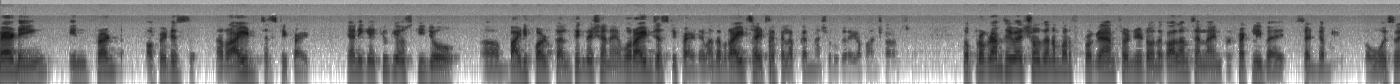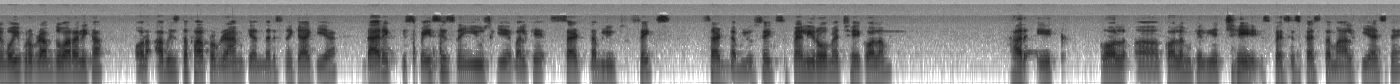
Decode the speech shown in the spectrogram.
padding in front of it is right justified यानी कि क्योंकि उसकी जो बाय डिफ़ॉल्ट कॉन्फ़िगरेशन है, वो राइट जस्टिफाइड है। मतलब राइट साइड से फिलअप करना शुरू करेगा पाँच कॉलम्स में। तो program three shows the number of programs present on the columns and line perfectly by set W तो वो इसने वही प्रोग्राम दोबारा लिखा और अब इस दफ़ा प्रोग्राम के अंदर इसने क्या किया? डायरेक्ट स्पेसिस नहीं यूज़ किए, बल्कि set W six set W six पहली रो में छह कॉलम हर एक कॉलम के लिए छह स्पेसिस का इस्तेमाल किया इसने।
